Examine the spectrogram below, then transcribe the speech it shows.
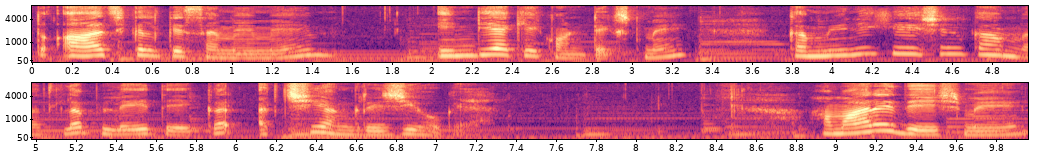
तो आजकल के समय में इंडिया के कॉन्टेक्स्ट में कम्युनिकेशन का मतलब ले देकर अच्छी अंग्रेज़ी हो गया है। हमारे देश में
